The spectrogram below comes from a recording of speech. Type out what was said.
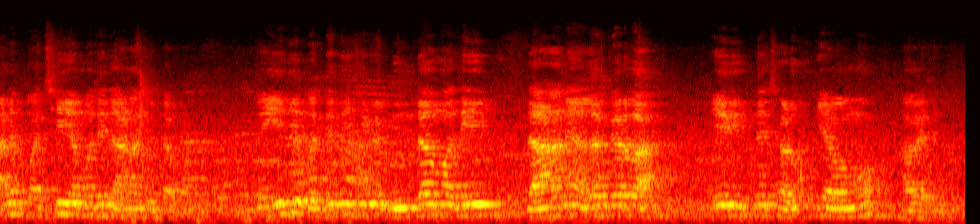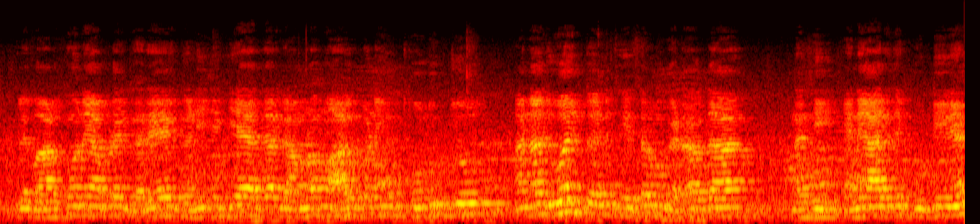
અને પછી એમાંથી દાણા છૂટા પડે. તો એ જે પદ્ધતિ છે કે ડુંડામાંથી દાણાને અલગ કરવા, એ રીતને છડવું કહેવામાં આવે છે. એટલે બાળકોને આપણે ઘરે ઘણી જગ્યાએ અત્યારે ગામડામાં હાલ પણ એવું થોડુંક જો અનાજ હોય ને તો એને ખેતરમાં ઘટાડતા નથી. એને આ રીતે કૂટીને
